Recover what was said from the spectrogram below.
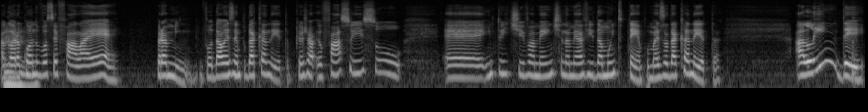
Agora, uhum. quando você fala é para mim, vou dar o exemplo da caneta, porque eu já eu faço isso é, intuitivamente na minha vida há muito tempo, mas a da caneta. Além de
